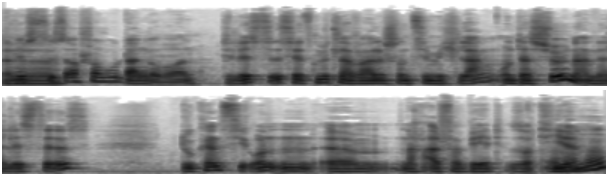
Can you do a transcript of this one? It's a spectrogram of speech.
Die Liste äh, ist auch schon gut lang geworden. Die Liste ist jetzt mittlerweile schon ziemlich lang und das Schöne an der Liste ist, du kannst sie unten ähm, nach Alphabet sortieren. Mhm.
